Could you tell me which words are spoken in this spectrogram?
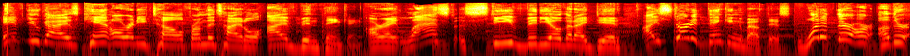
if you guys can't already tell from the title, I've been thinking. All right, last Steve video that I did, I started thinking about this. What if there are other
